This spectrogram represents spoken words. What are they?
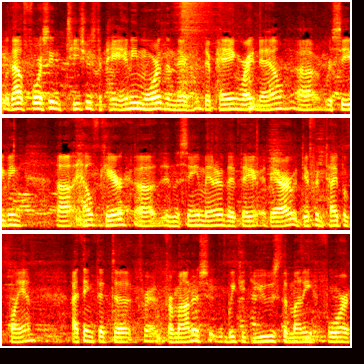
without forcing teachers to pay any more than they're, they're paying right now, uh, receiving uh, health care uh, in the same manner that they, they are, a different type of plan. I think that uh, for Vermonters, we could use the money for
